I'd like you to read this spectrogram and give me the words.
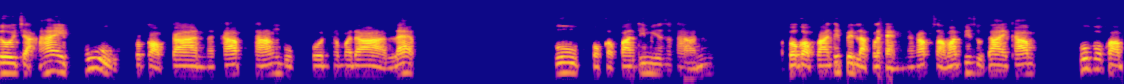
โดยจะให้ผู้ประกอบการนะครับ ทั้งบุคคลธรรมดาและผู้ประกอบการที่มีสถานประกอบการที่เป็นหลักแหล่งนะครับ สามารถพิสูจน์ได้ครับ ผู้ประกอบ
